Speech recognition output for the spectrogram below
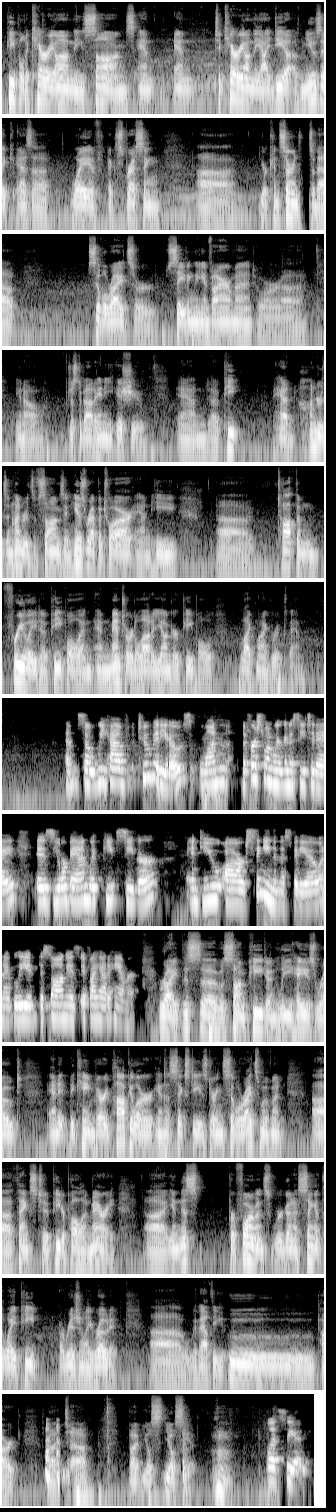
people to carry on these songs and and to carry on the idea of music as a way of expressing uh, your concerns about civil rights or saving the environment or uh, you know just about any issue. And uh, pete had hundreds and hundreds of songs in his repertoire and he uh, taught them freely to people and, and mentored a lot of younger people like my group then and so we have two videos. One, the first one we're going to see today is your band with Pete Seeger, and you are singing in this video. And I believe the song is "If I Had a Hammer." Right. This uh, was song Pete and Lee Hays wrote, and it became very popular in the '60s during the civil rights movement, uh, thanks to Peter, Paul, and Mary. Uh, in this performance, we're going to sing it the way Pete originally wrote it, uh, without the ooh part, but. But you'll you'll see it. Let's see it.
